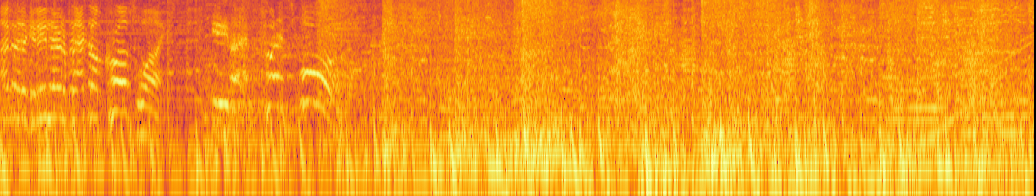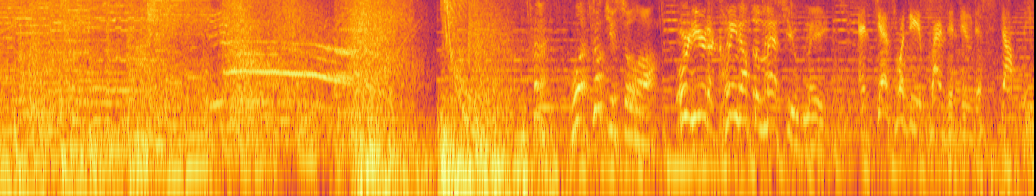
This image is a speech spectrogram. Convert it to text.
I better get in there to back up Crosswise. Even transform! Took you so long? We're here to clean up the mess you've made. And just what do you plan to do to stop me?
